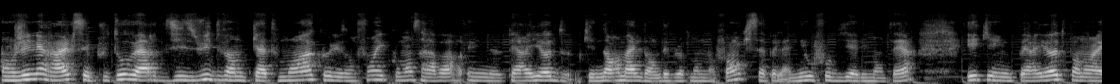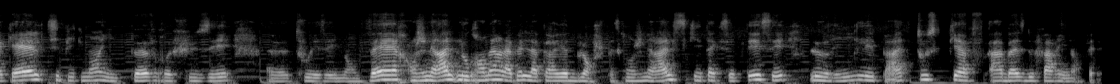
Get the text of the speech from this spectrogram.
En général, c'est plutôt vers 18-24 mois que les enfants commencent à avoir une période qui est normale dans le développement de l'enfant, qui s'appelle la néophobie alimentaire, et qui est une période pendant laquelle typiquement ils peuvent refuser euh, tous les aliments verts. En général, nos grands-mères l'appellent la période blanche, parce qu'en général, ce qui est accepté, c'est le riz, les pâtes, tout ce qui est à base de farine en fait.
